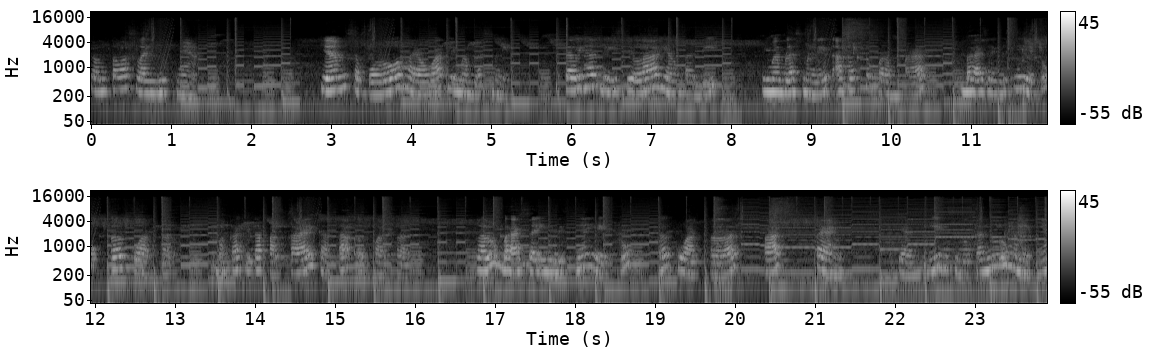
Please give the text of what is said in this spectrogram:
Contoh selanjutnya. Jam 10 lewat 15 menit. Kita lihat di istilah yang tadi 15 menit atau seperempat bahasa Inggrisnya yaitu a quarter. Maka kita pakai kata a quarter. Lalu bahasa Inggrisnya yaitu a quarter past ten. Jadi disebutkan dulu menitnya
